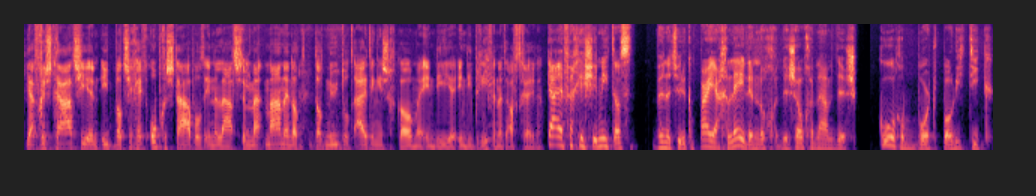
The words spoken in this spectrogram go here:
Ja, frustratie en iets wat zich heeft opgestapeld in de laatste ma- maanden. En dat, dat nu tot uiting is gekomen in die, eh, in die brief en het aftreden. Ja, en vergis je niet dat we natuurlijk een paar jaar geleden nog de zogenaamde scorebordpolitiek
